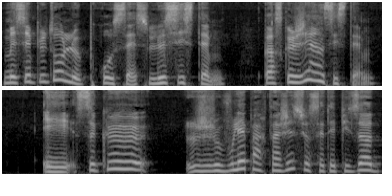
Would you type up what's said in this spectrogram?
mais c'est plutôt le process le système. Parce que j'ai un système. Et ce que je voulais partager sur cet épisode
